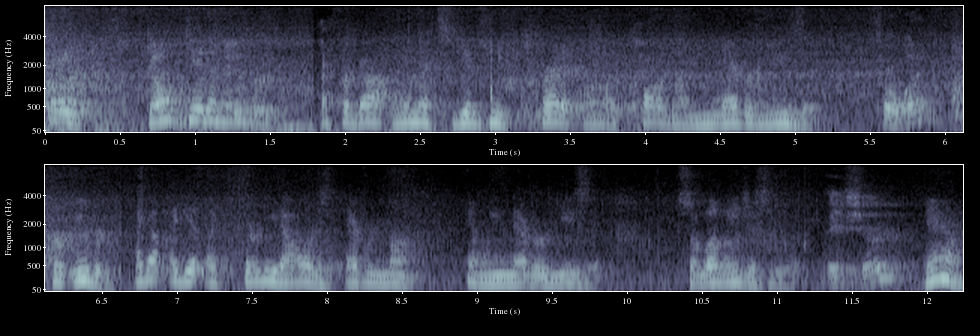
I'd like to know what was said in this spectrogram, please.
Hey, don't get an Uber. I forgot Amex gives me credit on my card and I never use it For what? for Uber. I got I get like $30 every month and we never use it. So let me just do it. Are you sure? Yeah,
